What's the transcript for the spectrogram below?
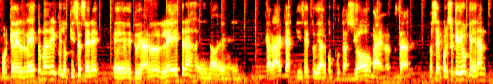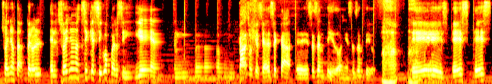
porque del resto, marico, yo quise hacer, eh, estudiar letras en, la- en- Caracas, quise estudiar computación, bueno, o sea, no sé, por eso que digo que eran sueños tan, pero el, el sueño así que sigo persiguiendo, en caso que sea de ese, de ese sentido, en ese sentido, Ajá. ajá. es, es, es,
